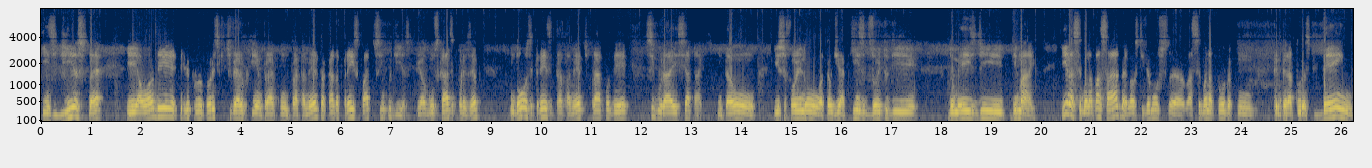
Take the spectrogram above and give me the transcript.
15 dias, né? E aonde teve produtores que tiveram que entrar com tratamento a cada 3, 4, 5 dias. Em alguns casos, por exemplo, com 12, 13 tratamentos para poder segurar esse ataque. Então, isso foi no, até o dia 15, 18 de, do mês de, de maio. E na semana passada, nós tivemos uh, a semana toda com temperaturas bem,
